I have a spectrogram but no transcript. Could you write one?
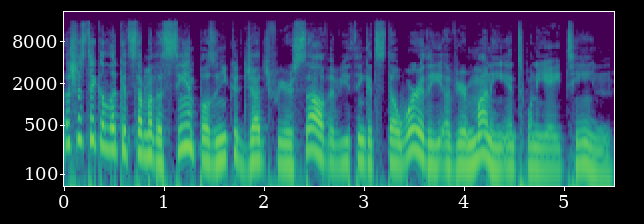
let's just take a look at some of the samples and you could judge for yourself if you think it's still worthy of your money in 2018.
